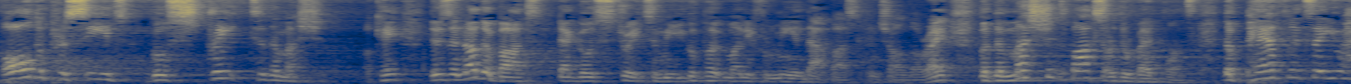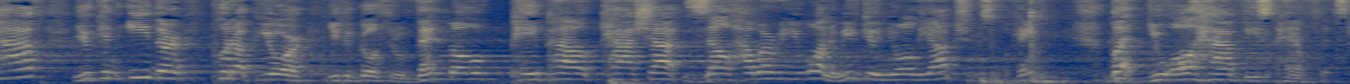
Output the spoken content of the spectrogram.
All the proceeds go straight to the masjid. Okay, there's another box that goes straight to me. You could put money for me in that box, inshallah, right? But the masjid's box are the red ones. The pamphlets that you have, you can either put up your, you could go through Venmo, PayPal, Cash App, Zelle, however you want. And we've given you all the options, okay? But you all have these pamphlets.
